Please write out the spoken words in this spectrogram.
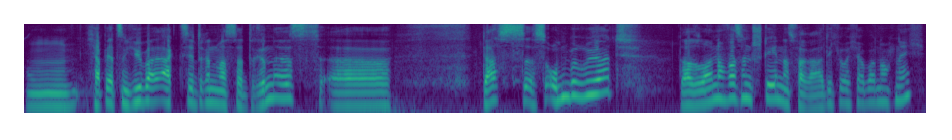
Hm, ich habe jetzt nicht überall Aktie drin, was da drin ist. Äh, das ist unberührt. Da soll noch was entstehen, das verrate ich euch aber noch nicht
